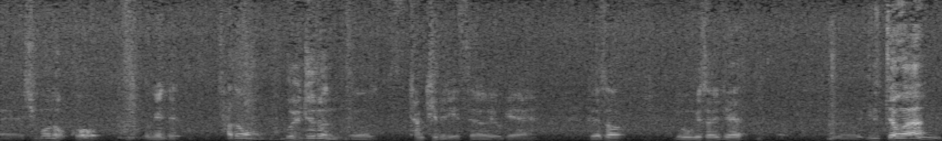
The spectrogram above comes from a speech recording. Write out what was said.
에, 심어놓고 여기 이제 자동 물 주는 어, 장치들이 있어요. 요게 그래서 여기서 이제 그 일정한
